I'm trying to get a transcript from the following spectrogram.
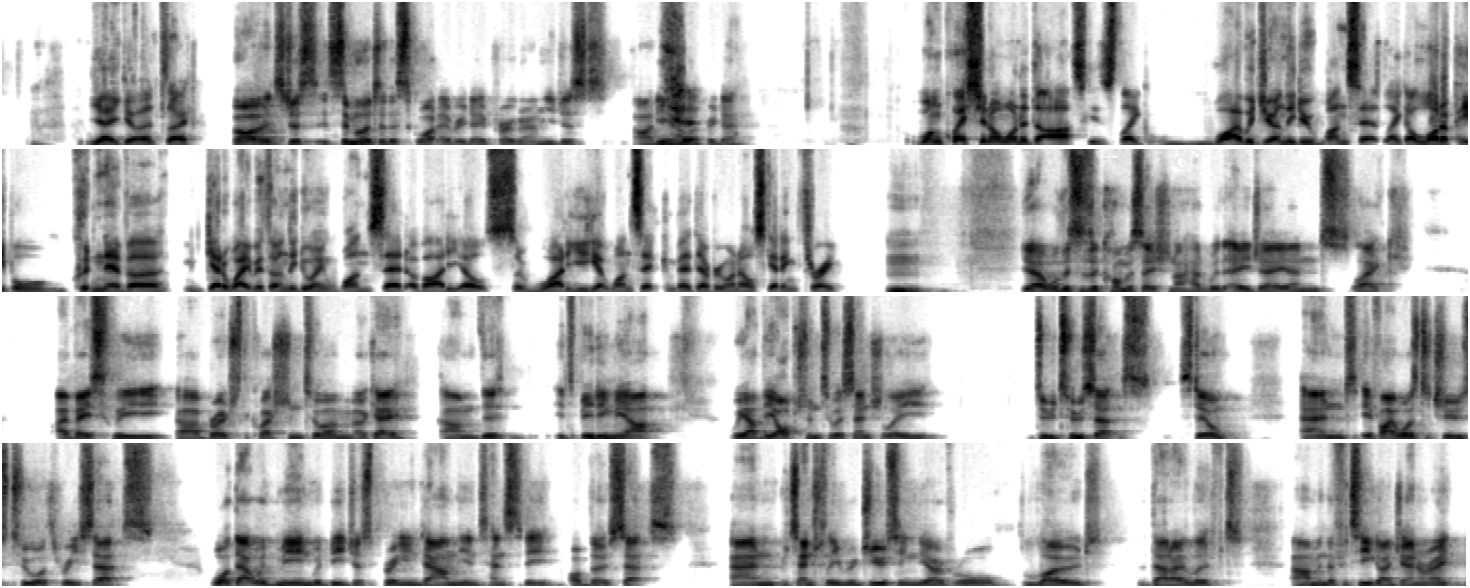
Yeah, you go ahead. Sorry. Oh, it's just it's similar to the squat everyday program. You just RDL yeah. every day. One question I wanted to ask is like, why would you only do one set? Like a lot of people could never get away with only doing one set of RDLs. So why do you get one set compared to everyone else getting three? Mm. Yeah, well, this is a conversation I had with AJ, and like, I basically uh, broached the question to him. Okay, um, this, it's beating me up. We have the option to essentially do two sets still, and if I was to choose two or three sets, what that would mean would be just bringing down the intensity of those sets and potentially reducing the overall load that I lift um, and the fatigue I generate.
